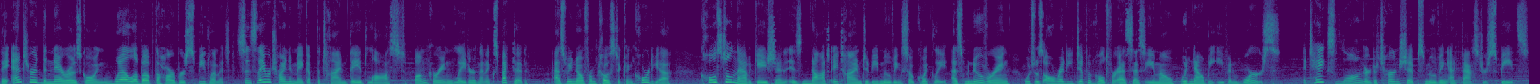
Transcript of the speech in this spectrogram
They entered the Narrows going well above the harbor's speed limit, since they were trying to make up the time they'd lost bunkering later than expected. As we know from Costa Concordia, coastal navigation is not a time to be moving so quickly, as maneuvering, which was already difficult for SS Imo, would now be even worse. It takes longer to turn ships moving at faster speeds.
